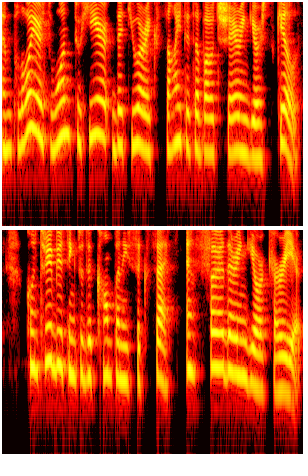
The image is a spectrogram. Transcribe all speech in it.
Employers want to hear that you are excited about sharing your skills, contributing to the company's success, and furthering your career.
